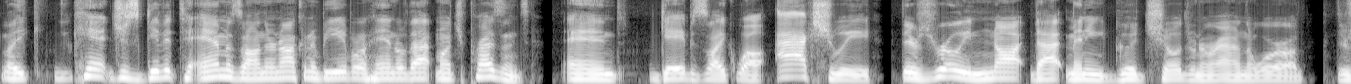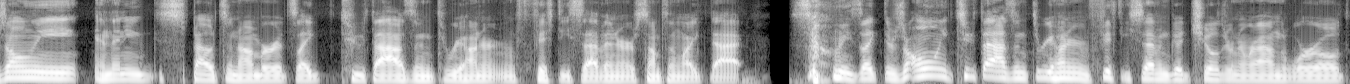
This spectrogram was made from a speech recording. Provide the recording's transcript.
Like you can't just give it to Amazon. They're not to be able to handle that much presents." And Gabe's like, "Well, actually, there's really not that many good children around the world. There's only, and then he spouts a number. It's like 2,357 or something like that. So he's like, there's only 2,357 good children around the world.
